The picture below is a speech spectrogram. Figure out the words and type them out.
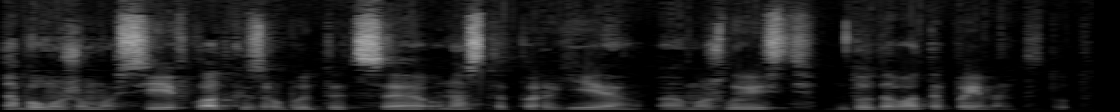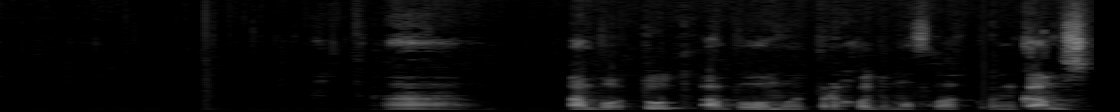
Або можемо з цієї вкладки зробити це. У нас тепер є е, можливість додавати payment тут. Або тут, або ми переходимо в вкладку Incomes.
